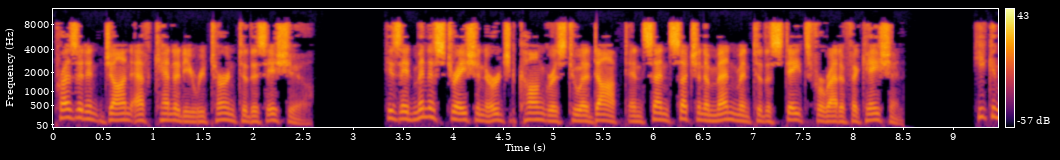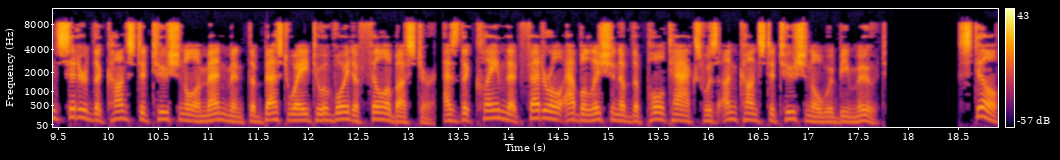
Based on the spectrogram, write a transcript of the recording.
President John F. Kennedy returned to this issue. His administration urged Congress to adopt and send such an amendment to the states for ratification. He considered the constitutional amendment the best way to avoid a filibuster, as the claim that federal abolition of the poll tax was unconstitutional would be moot. Still,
